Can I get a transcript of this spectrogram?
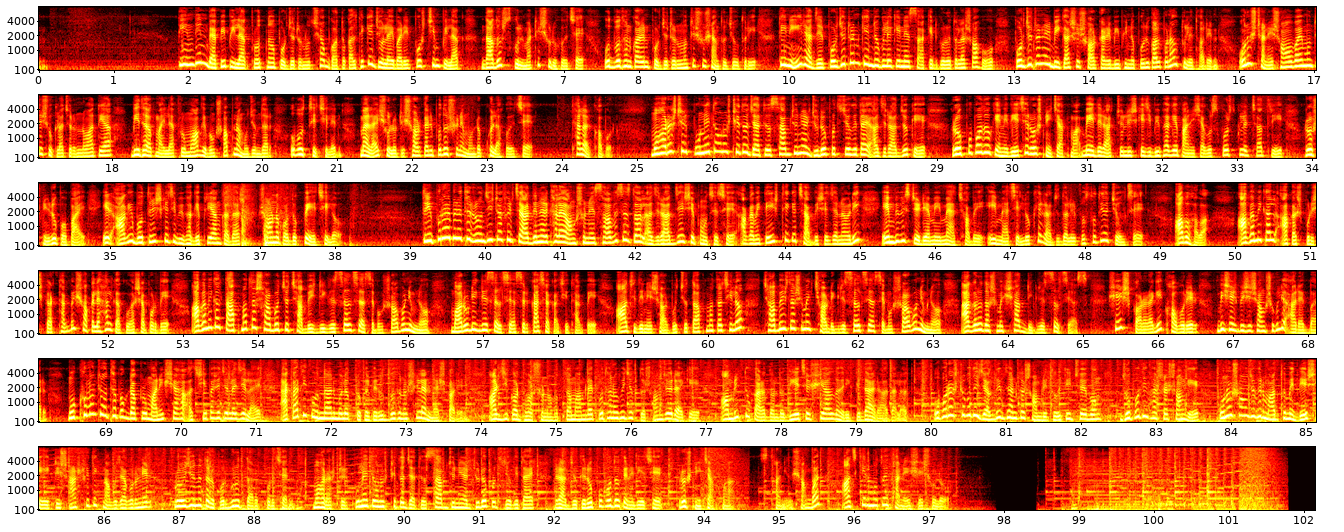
তিন দিন ব্যাপী পিলাক প্রত্ন পর্যটন উৎসব গতকাল থেকে জুলাইবাড়ির পশ্চিম পিলাক দ্বাদশ স্কুল মাঠে শুরু হয়েছে। উদ্বোধন করেন পর্যটন মন্ত্রী সুশান্ত চৌধুরী। তিনি রাজ্যের পর্যটন কেন্দ্রগুলিকে নিয়ে সার্কিট গড়ে তোলা সহ পর্যটনের বিকাশে সরকারের বিভিন্ন পরিকল্পনাও তুলে ধরেন। অনুষ্ঠানে সমবায় মন্ত্রী শুক্লাচরণ নোয়াতিয়া, বিধায়ক মাইলাফরু মগ এবং স্বপ্না মজুমদার উপস্থিত ছিলেন। মেলায় ষোলোটি সরকারি প্রদর্শনী মণ্ডপ খোলা হয়েছে। খেলার খবর। মহারাষ্ট্রের পুনেতে অনুষ্ঠিত জাতীয় সাব জুনিয়র জুডো প্রতিযোগিতায় আজ রাজ্যকে রৌপ্য পদক এনে দিয়েছে রোশনি চাকমা। মেয়েদের আটচল্লিশ কেজি বিভাগে পানিসাগর স্পোর্টস স্কুলের ছাত্রী রোশনি রূপ পায় এর আগে বত্রিশ কেজি বিভাগে প্রিয়াঙ্কা দাস স্বর্ণপদক পেয়েছিল। ত্রিপুরার বিরুদ্ধে রঞ্জি ট্রফির চার দিনের খেলায় অংশ নিয়ে সার্ভিসেস দল আজ রাজ্যে এসে পৌঁছেছে। আগামী তেইশ থেকে ছাব্বিশে জানুয়ারি এমবিবি স্টেডিয়ামে ম্যাচ হবে। এই ম্যাচের লক্ষ্যে রাজ্য দলের প্রস্তুতিও চলছে। আবহাওয়া আগামীকাল আকাশ পরিষ্কার থাকবে, সকালে হালকা কুয়াশা পড়বে। আগামীকাল তাপমাত্রা সর্বোচ্চ ছাব্বিশ ডিগ্রি সেলসিয়াস এবং সর্বনিম্ন বারো ডিগ্রি সেলসিয়াসের কাছাকাছি থাকবে। আজ দিনের সর্বোচ্চ তাপমাত্রা ছিল ছাব্বিশ দশমিক ছ ডিগ্রি সেলসিয়াস এবং সর্বনিম্ন এগারো দশমিক সাত ডিগ্রি সেলসিয়াস। শেষ করার আগে খবরের বিশেষ বিশেষ অংশগুলি আর একবার। মুখ্যমন্ত্রী অধ্যাপক ডক্টর মানিক সাহা আজ সিপাহী সিপাহীজলা জেলায় একাধিক উন্নয়নমূলক প্রকল্পের উদ্বোধন ও শিলান্যাস করেন। আরজিকর ধর্ষণ হত্যা মামলায় প্রধান অভিযুক্ত সঞ্জয় রায়কে অমৃত্যু কারাদণ্ড দিয়েছে শিয়ালদহের একটি দায়রা আদালত। উপরাষ্ট্রপতি জগদীপ ধনকর সমৃদ্ধ ঐতিহ্য এবং ধ্রুপদী ভাষার সঙ্গে পুনঃসংযোগের মাধ্যমে দেশে একটি সাংস্কৃতিক নবজাগরণের প্রয়োজনীয়তার উপর গুরুত্ব আরোপ করেছেন। মহারাষ্ট্রের পুনেতে অনুষ্ঠিত জাতীয় সাব জুনিয়র জুডো প্রতিযোগিতায় রাজ্যকে রৌপ্য পদক এনে দিয়েছে রোশনি চাকমা। স্থানীয় সংবাদ, আজকের মতো এখানে শেষ হলো।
